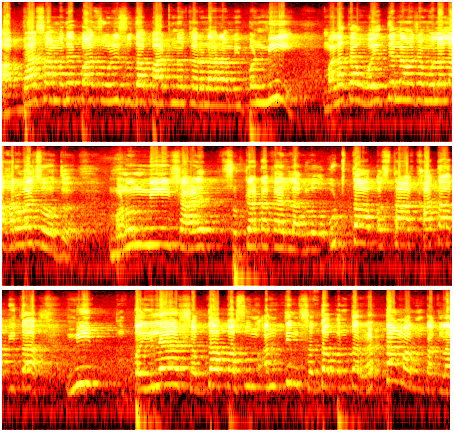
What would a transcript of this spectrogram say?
अभ्यासामध्ये पाच ओळी सुद्धा पाठ न करणारा मी पण मी मला त्या वैद्य नावाच्या मुलाला हरवायचं होतं. म्हणून मी शाळेत सुट्ट्या टाकायला लागलो. उठता बसता खाता पिता मी पहिल्या शब्दापासून अंतिम शब्दापर्यंत रट्टा मारून टाकला.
